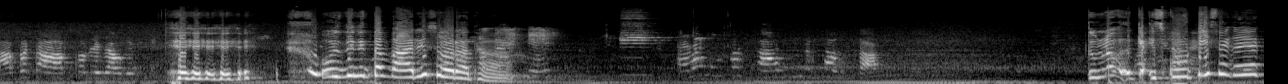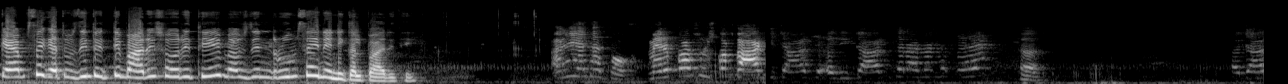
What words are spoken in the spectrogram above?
आप बताओ आप कब ले जाओगे? उस दिन इतना बारिश हो रहा था। तुम लोग स्कूटी से गए या कैब से गए? तो उस दिन तो इतनी बारिश हो रही थी मैं उस दिन रूम से ही नहीं निकल पा रही थी अरे ये देखो मेरे पास उसका कार्ड रिचार्ज रिचार्ज कराना रहता है हज़ार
